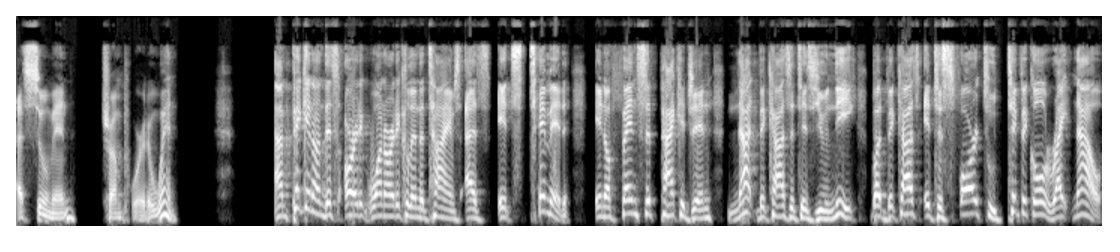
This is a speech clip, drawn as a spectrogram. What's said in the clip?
assuming Trump were to win. I'm picking on this article, one article in the Times as it's timid, inoffensive packaging, not because it is unique, but because it is far too typical right now.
